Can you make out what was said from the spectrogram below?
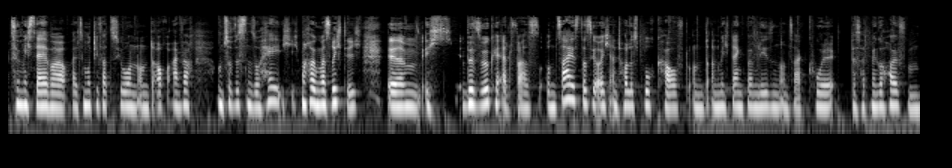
für mich selber als Motivation und auch einfach, um zu wissen, so, hey, ich, ich mache irgendwas richtig, ähm, ich bewirke etwas und sei es, dass ihr euch ein tolles Buch kauft und an mich denkt beim Lesen und sagt, cool, das hat mir geholfen.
